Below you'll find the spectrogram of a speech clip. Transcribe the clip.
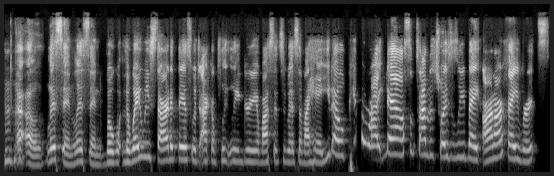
Uh oh, listen, listen. But w- the way we started this, which I completely agree in my sentiments in my head, you know, people right now, sometimes the choices we make aren't our favorites.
